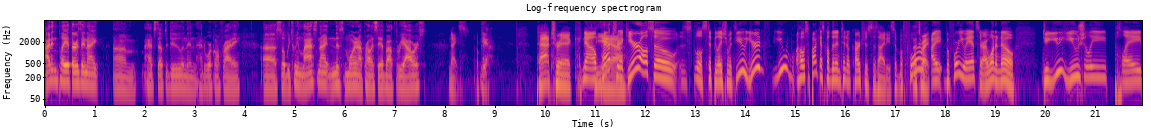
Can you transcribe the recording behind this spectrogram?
I didn't play it Thursday night. Um, I had stuff to do and then had to work on Friday. Uh, so between last night and this morning, I probably say about three hours. Nice. Okay. Yeah. Patrick. Now, Yeah. Patrick, you're also a little stipulation with you. You're you host a podcast called the Nintendo Cartridge Society. So before That's right. I before you answer, I want to know: Do you usually play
